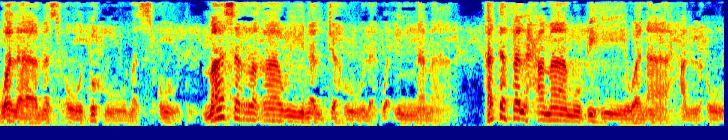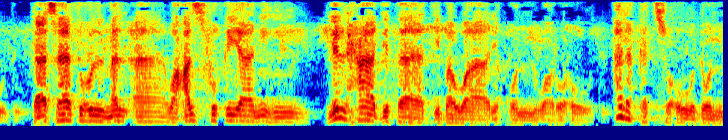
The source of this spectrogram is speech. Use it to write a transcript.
ولا مسعوده مسعود. ما سر غاوين الجهولة وإنما هتف الحمام به وناح العود. كاساته الملأى وعزف قيانه للحادثات بوارق ورعود. هلكت سعود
